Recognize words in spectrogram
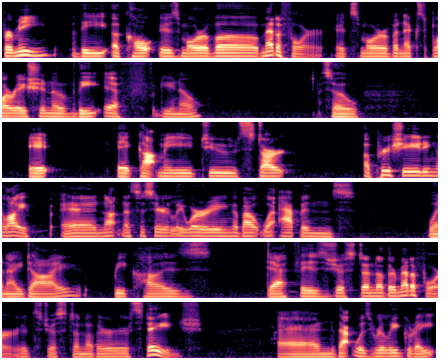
for me, the occult is more of a metaphor. It's more of an exploration of the if, you know. So it it got me to start appreciating life and not necessarily worrying about what happens when I die because death is just another metaphor. It's just another stage. And that was really great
